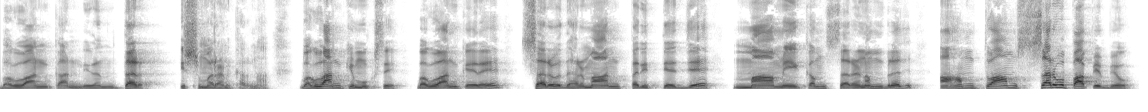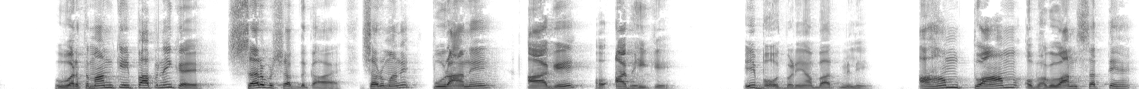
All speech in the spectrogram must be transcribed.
भगवान का निरंतर स्मरण करना। भगवान के मुख से, भगवान कह रहे, सर्वधर्मान परित्यज्य माम एकम शरणम ब्रज अहम त्वाम सर्व पापेभ्यो वर्तमान के ही पाप नहीं कहे, सर्व शब्द कहा है। सर्व माने पुराने, आगे और अभी के। ये बहुत बढ़िया बात मिली। अहम त्वाम और भगवान सत्य हैं।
